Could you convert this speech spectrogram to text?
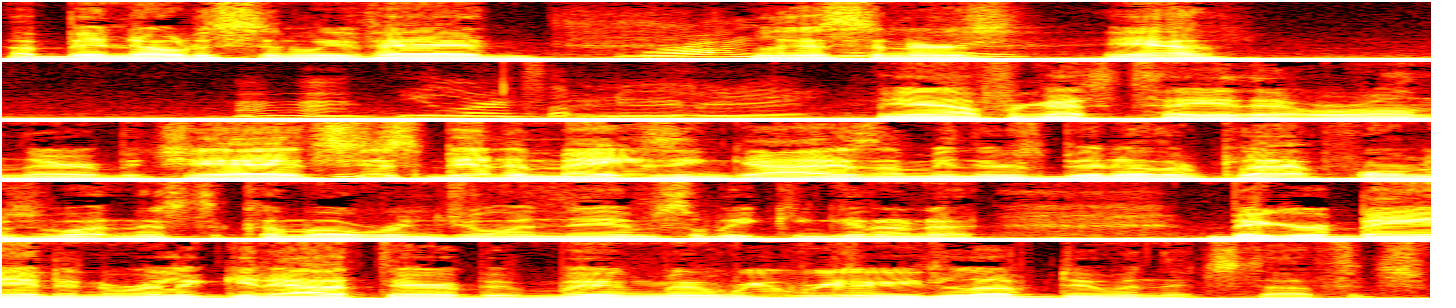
I've been noticing we've had We're on listeners. Yeah. Hmm. You learn something new every day. Yeah, I forgot to tell you that we're on there. But yeah, it's just been amazing, guys. I mean, there's been other platforms wanting us to come over and join them so we can get on a bigger band and really get out there. But we, we really love doing that stuff. It's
